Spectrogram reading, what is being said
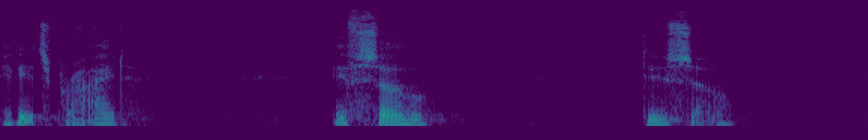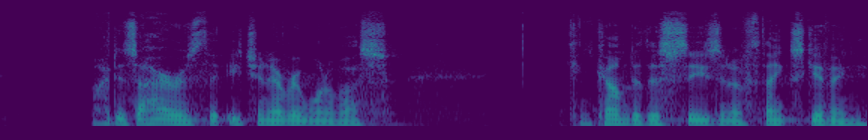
Maybe it's pride. If so, do so. My desire is that each and every one of us can come to this season of thanksgiving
